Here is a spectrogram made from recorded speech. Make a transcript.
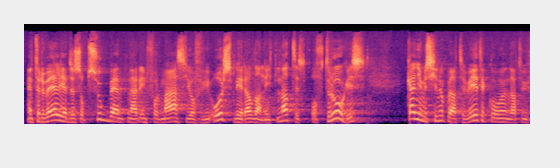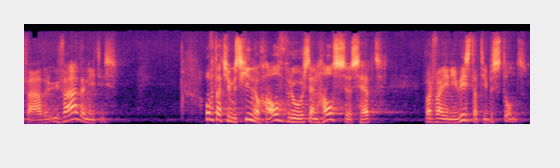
En terwijl je dus op zoek bent naar informatie of je oorsmeer al dan niet nat is of droog is, kan je misschien ook wel te weten komen dat uw vader uw vader niet is. Of dat je misschien nog halfbroers en halfzus hebt waarvan je niet wist dat die bestond.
